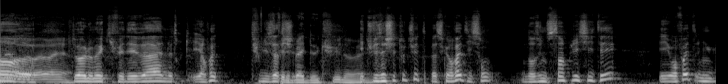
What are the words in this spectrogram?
bourrins, actionneurs. euh, ouais, ouais. Tu vois, le mec qui fait des vannes, le truc. Et en fait, tu les achètes, de cul. ouais. et tu les achètes tout de suite parce qu'en fait, ils sont dans une simplicité. Et en fait, une,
